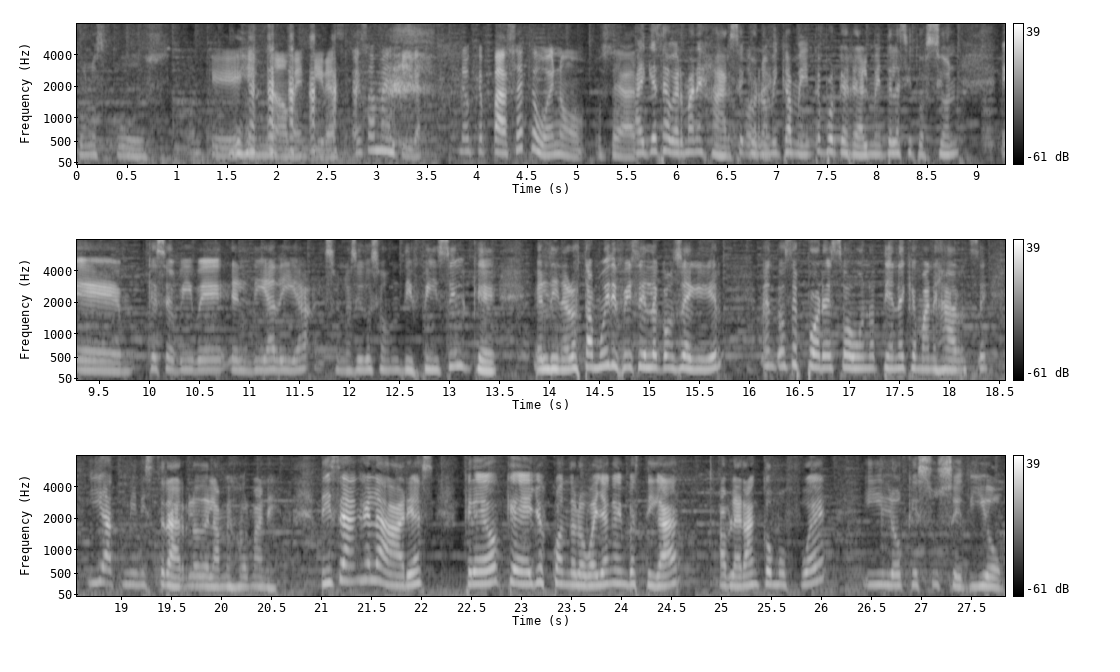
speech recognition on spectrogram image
con los codos. Ok, no, mentiras. Eso es mentira. Lo que pasa es que, bueno, o sea, Hay que saber manejarse Correcto. económicamente porque realmente la situación eh, que se vive el día a día es una situación difícil, que el dinero está muy difícil de conseguir. Entonces por eso uno tiene que manejarse y administrarlo de la mejor manera. Dice Ángela Arias, creo que ellos cuando lo vayan a investigar hablarán cómo fue y lo que sucedió.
